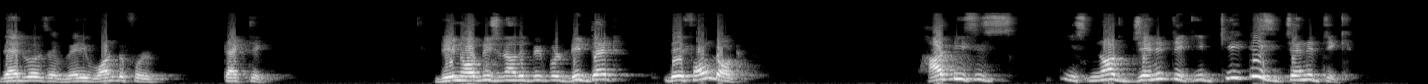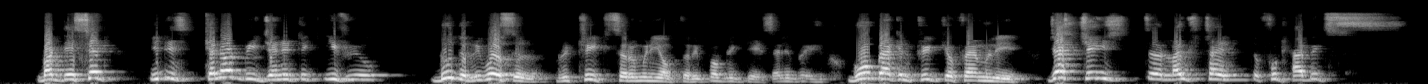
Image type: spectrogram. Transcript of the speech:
That was a very wonderful tactic. Dean Ornish and other people did that. They found out heart disease is not genetic. It, it is genetic. But they said it is cannot be genetic if you do the reversal retreat ceremony of the Republic Day celebration. Go back and treat your family. Just change the lifestyle, the food habits.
